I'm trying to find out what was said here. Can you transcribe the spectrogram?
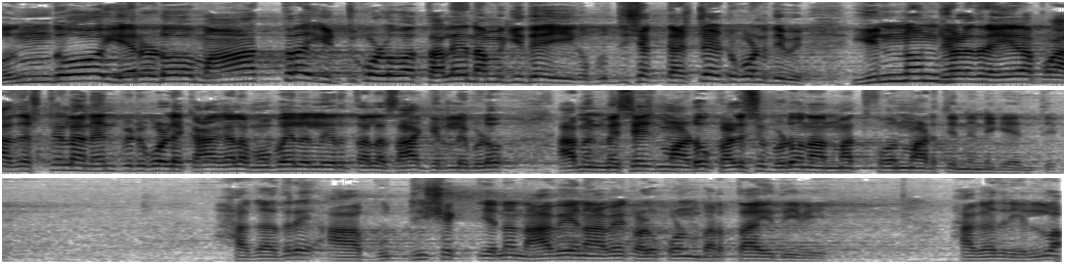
ಒಂದೋ ಎರಡೋ ಮಾತ್ರ ಇಟ್ಕೊಳ್ಳುವ ತಲೆ ನಮಗಿದೆ. ಈಗ ಬುದ್ಧಿಶಕ್ತಿ ಅಷ್ಟೇ ಇಟ್ಕೊಂಡಿದ್ದೀವಿ ಇನ್ನೊಂದು ಹೇಳಿದ್ರೆ ಏನಪ್ಪ ಅದಷ್ಟೆಲ್ಲ ನೆನ್ಪಿಟ್ಕೊಳ್ಳಿಕ್ಕಾಗಲ್ಲ ಮೊಬೈಲಲ್ಲಿ ಇರುತ್ತಲ್ಲ, ಸಾಕಿರಲಿ ಬಿಡು. ಆಮೇಲೆ ಮೆಸೇಜ್ ಮಾಡು ಕಳಿಸಿಬಿಡು ನಾನು ಮತ್ತೆ ಫೋನ್ ಮಾಡ್ತೀನಿ ನಿನಗೆ, ಅಂತೀವಿ. ಹಾಗಾದರೆ ಆ ಬುದ್ಧಿಶಕ್ತಿಯನ್ನು ನಾವೇ ನಾವೇ ಕಳ್ಕೊಂಡು ಬರ್ತಾ ಇದ್ದೀವಿ. ಹಾಗಾದರೆ ಎಲ್ಲ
